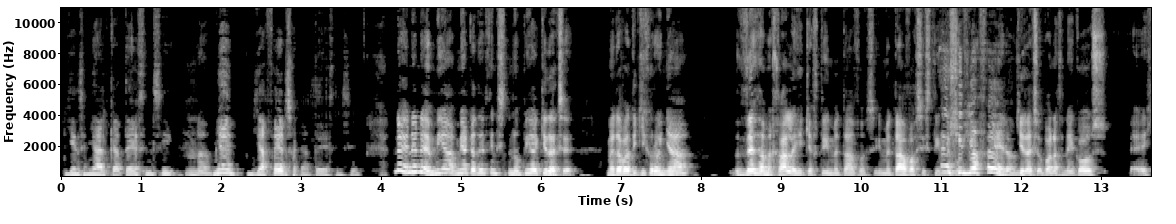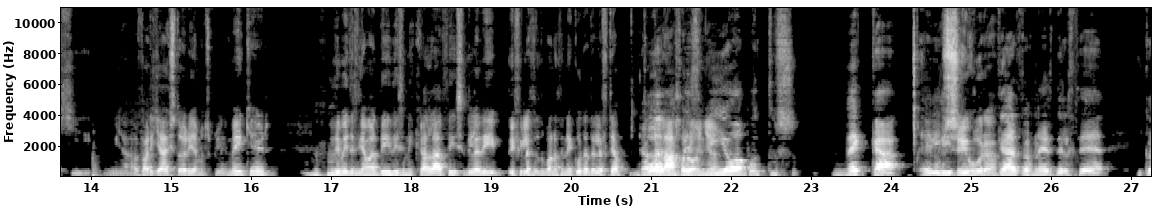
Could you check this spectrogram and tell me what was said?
Πηγαίνει σε μια άλλη κατεύθυνση, ναι. μια ενδιαφέρουσα κατεύθυνση. Ναι, ναι, ναι. Μια, μια κατεύθυνση στην οποία, κοίταξε, μεταβατική χρονιά δεν θα με χάλαγε και αυτή η μετάβαση. Η μετάβαση στην Έχει εποχή. ενδιαφέρον. Κοίταξε, ο Παναθηναϊκός έχει μια βαριά ιστορία με τους playmaker. Μμμ. Δημήτρης Διαμαντίδης, Νίκη Καλάθης, δηλαδή οι φιλέθετοι του Παναθηναϊκού τα τελευταία Καλά, πολλά είπες χρόνια. Δύο από τους 10 elite Σίγουρα. guard που έχουν έρθει την τελευταία 20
